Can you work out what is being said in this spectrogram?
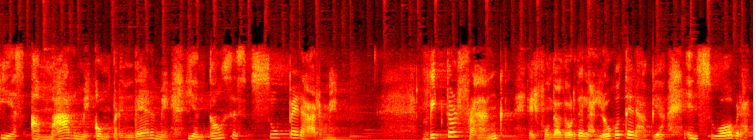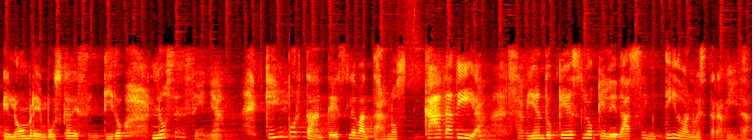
Y es amarme, comprenderme y entonces superarme. Víctor Frank, el fundador de la logoterapia, en su obra El hombre en busca de sentido, nos enseña qué importante es levantarnos cada día sabiendo qué es lo que le da sentido a nuestra vida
